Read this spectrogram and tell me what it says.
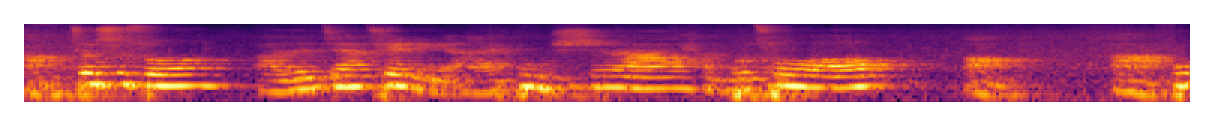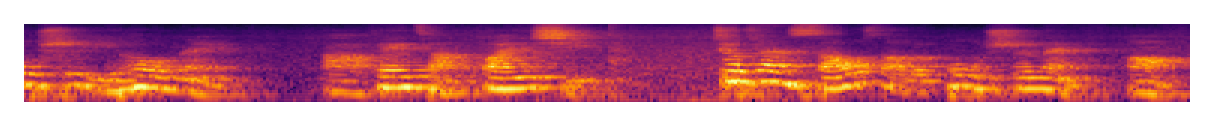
啊，就是说啊，人家劝你来布施啊，很不错哦啊，啊，布施以后呢，啊，非常欢喜，就算少少的布施呢，啊，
